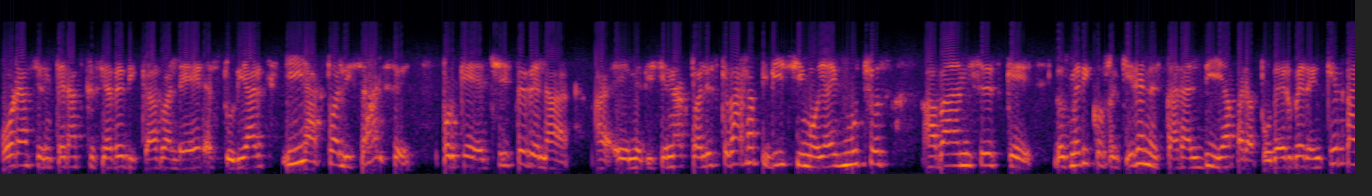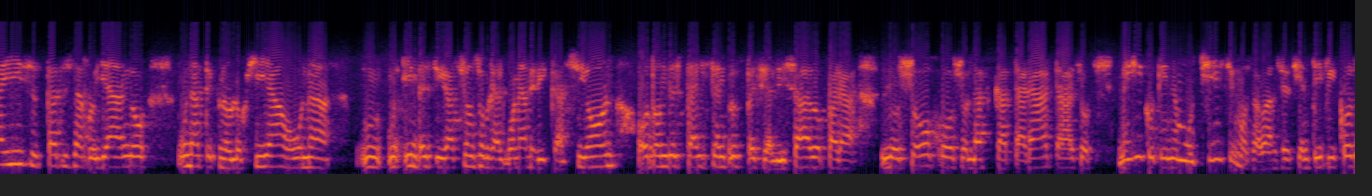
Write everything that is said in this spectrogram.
horas enteras que se ha dedicado a leer, a estudiar y a actualizarse, porque el chiste de la eh, medicina actual es que va rapidísimo y hay muchos avances que los médicos requieren estar al día para poder ver en qué país está desarrollando una tecnología o una un- un- investigación sobre alguna medicación o dónde está el centro especializado para los ojos o las cataratas. O... México tiene muchísimos avances científicos,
